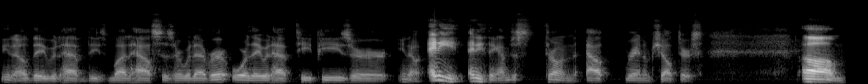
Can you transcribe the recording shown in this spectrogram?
you know, they would have these mud houses or whatever, or they would have teepees or you know any anything. I'm just throwing out random shelters. Um,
